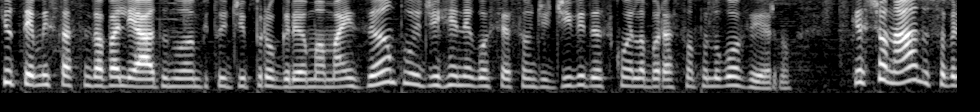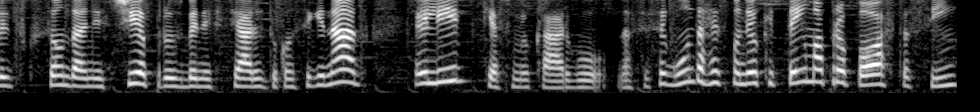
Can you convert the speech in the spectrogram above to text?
que o tema está sendo avaliado no âmbito de programa mais amplo de renegociação de dívidas com elaboração pelo governo. Questionado sobre a discussão da anistia para os beneficiários do consignado, ele, que assumiu o cargo nesta segunda, respondeu que tem uma proposta, sim,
